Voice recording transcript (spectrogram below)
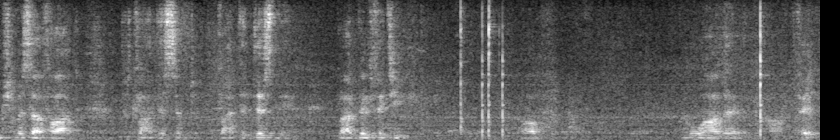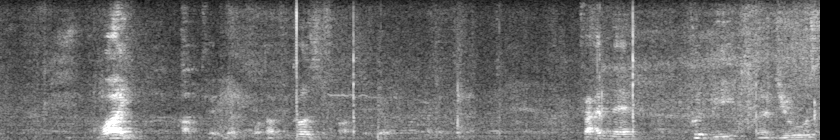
مش مسافات بعد دسمت بعد دسني بعد بالفتيك اوف آه. هو هذا آه، فيل. واي. آه، وطن بيكوز. فعندنا could be reduced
